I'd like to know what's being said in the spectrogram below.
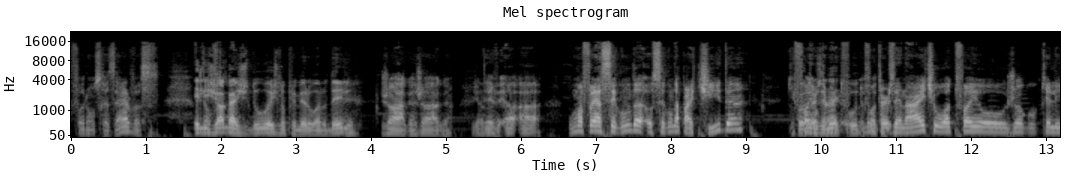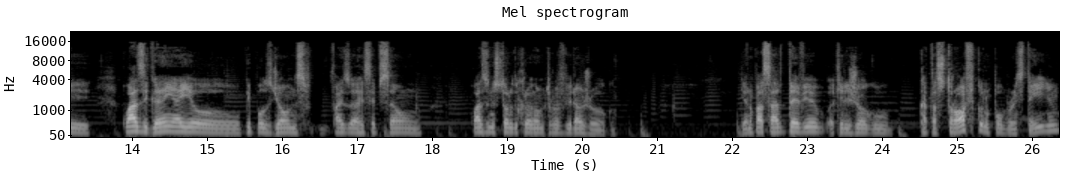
foram os reservas. Ele então, joga as duas no primeiro ano dele? Joga, joga. joga. Teve a, a, uma foi a segunda, a segunda partida, que foi, foi o Thursday Night Football. Foi o Thursday Night, o outro foi o jogo que ele quase ganha e o Peoples Jones faz a recepção quase no estouro do cronômetro para virar o jogo. E ano passado teve aquele jogo catastrófico no Paul Stadium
